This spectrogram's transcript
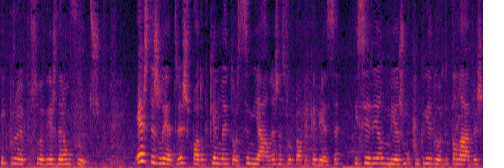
e que por, por sua vez darão frutos. Estas letras pode o pequeno leitor semeá-las na sua própria cabeça e ser ele mesmo o criador de palavras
